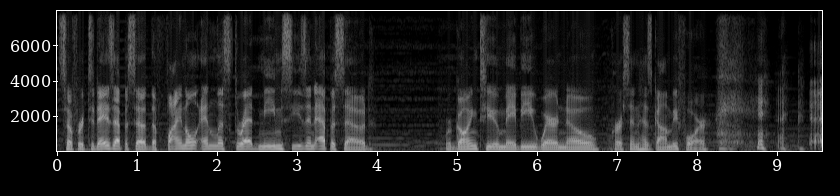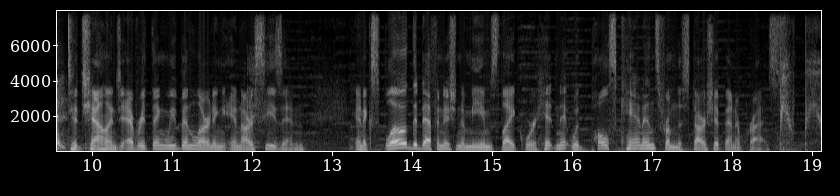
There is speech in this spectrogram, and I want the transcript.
So, for today's episode, the final Endless Thread meme season episode, we're going to maybe where no person has gone before to challenge everything we've been learning in our season and explode the definition of memes like we're hitting it with pulse cannons from the Starship Enterprise. Pew, pew.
